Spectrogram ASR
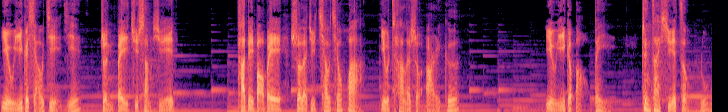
有一个小姐姐准备去上学，他对宝贝说了句悄悄话。又唱了首儿歌。有一个宝贝正在学走路，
